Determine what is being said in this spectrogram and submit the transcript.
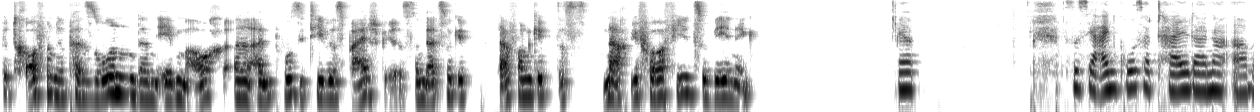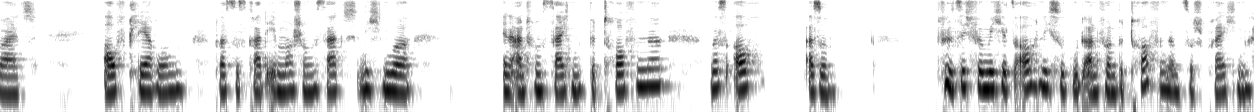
betroffene Personen dann eben auch äh, ein positives Beispiel ist. Und dazu gibt, davon gibt es nach wie vor viel zu wenig. Ja. Das ist ja ein großer Teil deiner Arbeit, Aufklärung. Du hast es gerade eben auch schon gesagt, nicht nur in Anführungszeichen Betroffene, das auch, also fühlt sich für mich jetzt auch nicht so gut an, von Betroffenen zu sprechen.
